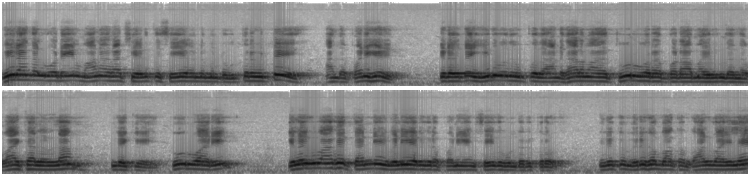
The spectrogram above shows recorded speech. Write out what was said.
வீராங்கல் ஓடையும் மாநகராட்சி எடுத்து செய்ய வேண்டும் என்று உத்தரவிட்டு அந்த பணிகள் கிட்டத்தட்ட இருபது முப்பது ஆண்டு காலமாக தூர்வரப்படாமல் இருந்த அந்த வாய்க்கால் எல்லாம் இன்றைக்கு தூர்வாரி இலகுவாக தண்ணீர் வெளியேறுகிற பணியும் செய்து கொண்டிருக்கிறோம் இருக்கும் விருகம்பாக்கம் கால்வாயிலே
